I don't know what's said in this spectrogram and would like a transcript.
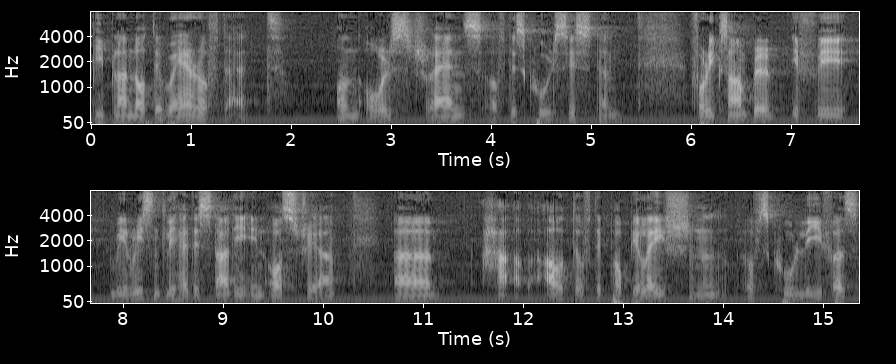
People are not aware of that on all strands of the school system. For example, if we we recently had a study in Austria. Uh, how, out of the population of school leavers,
